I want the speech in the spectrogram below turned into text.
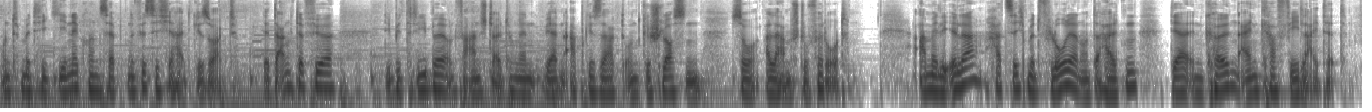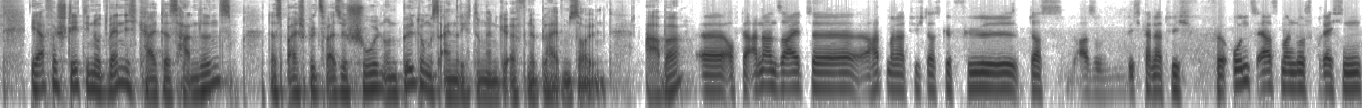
und mit Hygienekonzepten für Sicherheit gesorgt. Der Dank dafür, die Betriebe und Veranstaltungen werden abgesagt und geschlossen, so Alarmstufe Rot. Amelie Iller hat sich mit Florian unterhalten, der in Köln ein Café leitet. Er versteht die Notwendigkeit des Handelns, dass beispielsweise Schulen und Bildungseinrichtungen geöffnet bleiben sollen. Aber äh, auf der anderen Seite hat man natürlich das Gefühl, dass, also ich kann natürlich für uns erstmal nur sprechen,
